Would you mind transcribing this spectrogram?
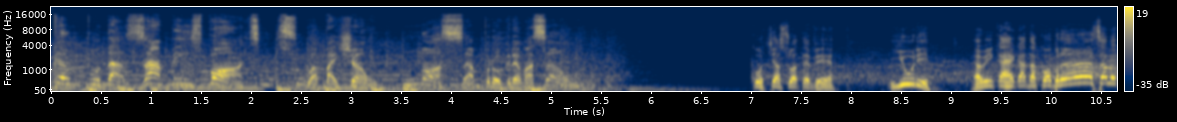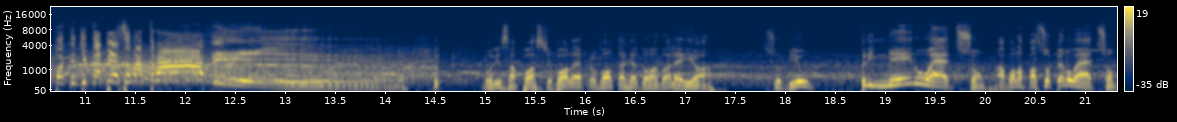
campo da Zap Sports. Sua paixão, nossa programação. Curtir a sua TV. Yuri é o encarregado da cobrança no toque de cabeça na trave! Por isso a posse de bola é para o Volta Redonda. Olha aí, ó. Subiu primeiro o Edson. A bola passou pelo Edson.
